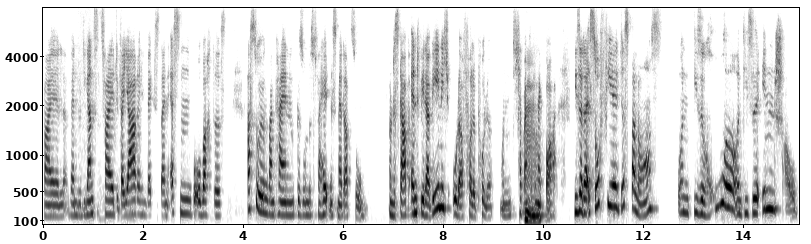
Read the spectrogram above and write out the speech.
weil wenn du die ganze Zeit über Jahre hinweg dein Essen beobachtest, hast du irgendwann kein gesundes Verhältnis mehr dazu. Und es gab entweder wenig oder volle Pulle. Und ich habe einfach mhm. gemerkt, boah, Lisa, da ist so viel Disbalance und diese Ruhe und diese Innenschau,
